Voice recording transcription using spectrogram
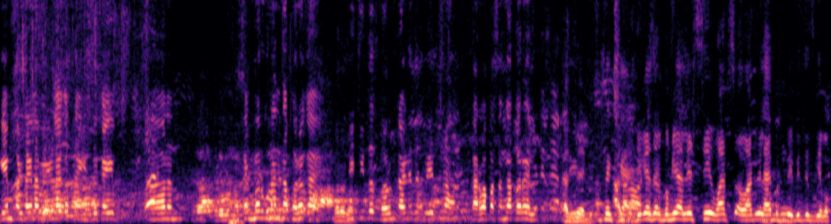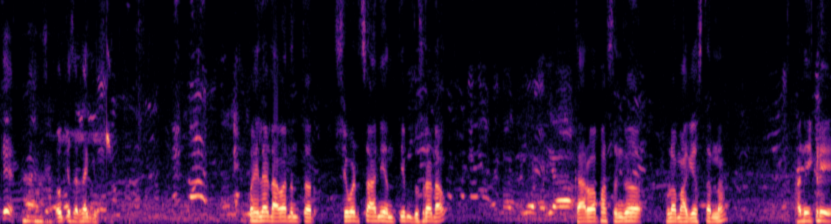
गेम पलटायला वेळ लागत नाही. जर काही अं, शंभर गुणांचा फरक आहे बरोबर. निश्चितच भरून काढण्याचा प्रयत्न कारवापा संघा करेल. अगदी अगदी. अपेक्षा आहे. ठीक आहे सर. बघूया. Let see what's what will happen with this game okay okay sir thank you पहिल्या डावानंतर शेवटचा आणि अंतिम दुसरा डाव. कारवाफा संघ थोडा मागे असताना. आणि इकडे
